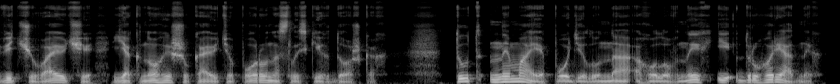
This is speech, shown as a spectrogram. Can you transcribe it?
відчуваючи, як ноги шукають опору на слизьких дошках. Тут немає поділу на головних і другорядних.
